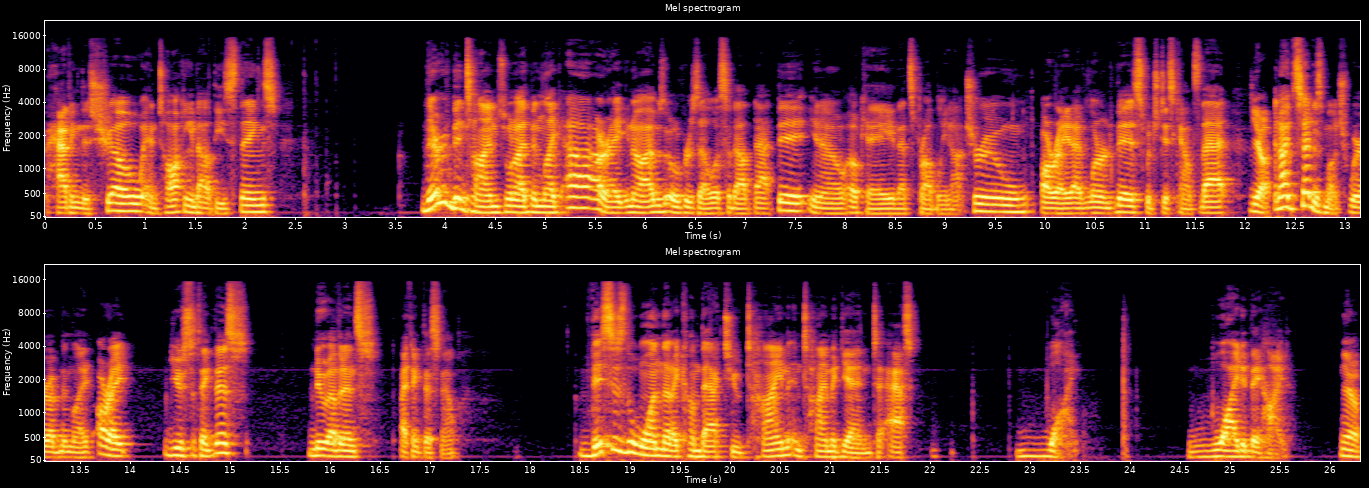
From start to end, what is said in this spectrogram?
having this show and talking about these things, there have been times when I've been like, ah, all right, you know, I was overzealous about that bit. You know, okay, that's probably not true. All right, I've learned this, which discounts that. Yeah. And I've said as much where I've been like, all right, used to think this, new evidence, I think this now. This is the one that I come back to time and time again to ask why? Why did they hide? Yeah.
